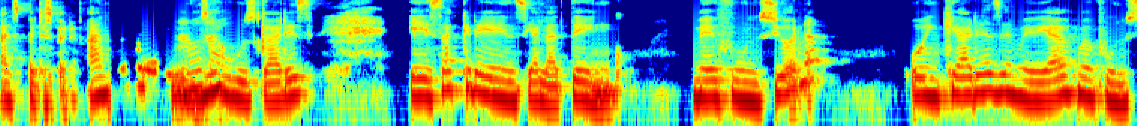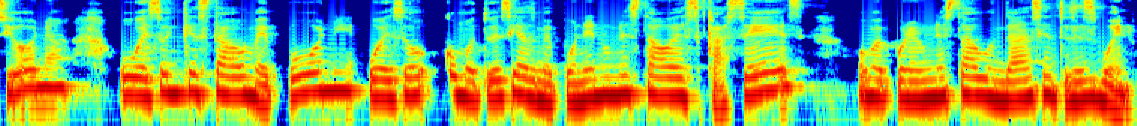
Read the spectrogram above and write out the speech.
ah, espera, espera. Antes de irnos a juzgar es, esa creencia la tengo, ¿me funciona? ¿O en qué áreas de mi vida me funciona? ¿O eso en qué estado me pone? ¿O eso, como tú decías, me pone en un estado de escasez? ¿O me pone en un estado de abundancia? Entonces, bueno,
